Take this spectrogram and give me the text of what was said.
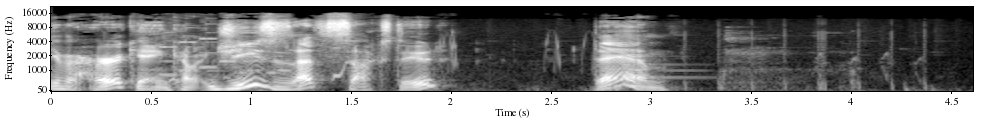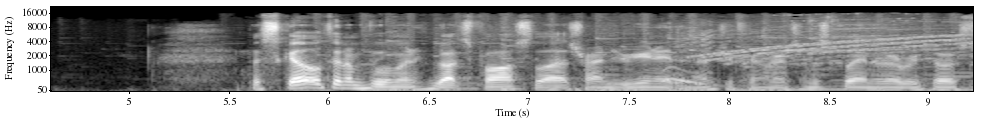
You have a hurricane coming. Jesus, that sucks, dude. Damn. The skeleton of the woman who got fossilized trying to reunite the country family is on display in River Coast.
